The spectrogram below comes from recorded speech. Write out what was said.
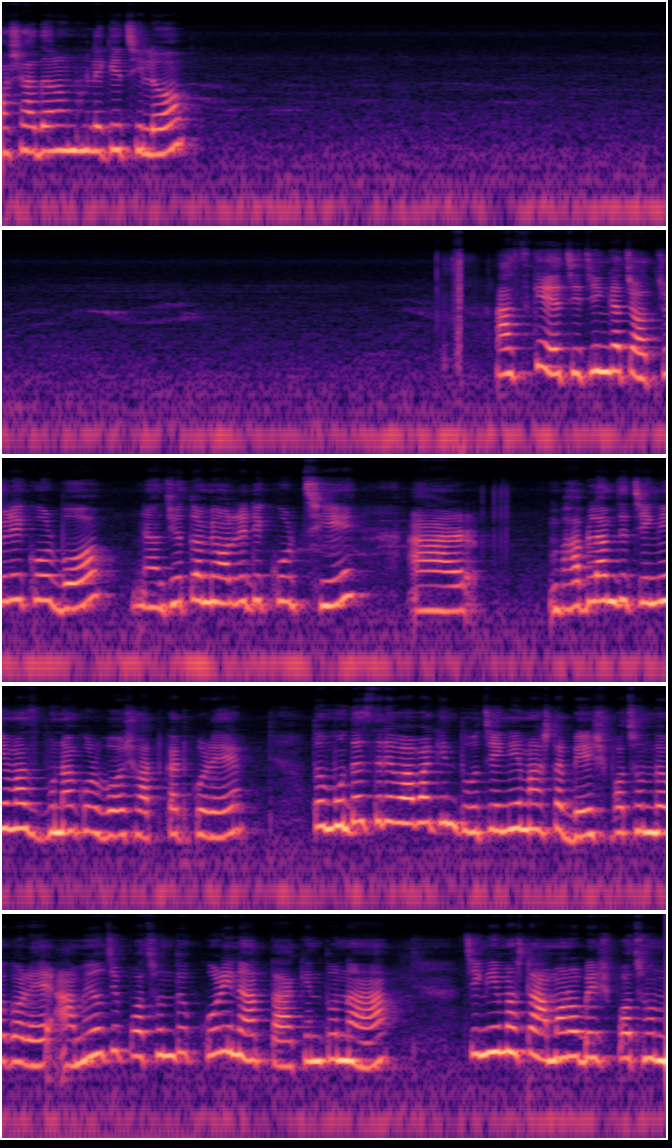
অসাধারণ লেগেছিল। আজকে চিচিঙ্গা চচ্চড়ি করব যেহেতু আমি অলরেডি করছি, আর ভাবলাম যে চিংড়ি মাছ ভুনা করব শর্টকাট করে। তো মুদাসিরে বাবা কিন্তু চিংড়ি মাছটা বেশ পছন্দ করে। আমিও যে পছন্দ করি না, তা কিন্তু না। চিংড়ি মাছটা আমারও বেশ পছন্দ,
